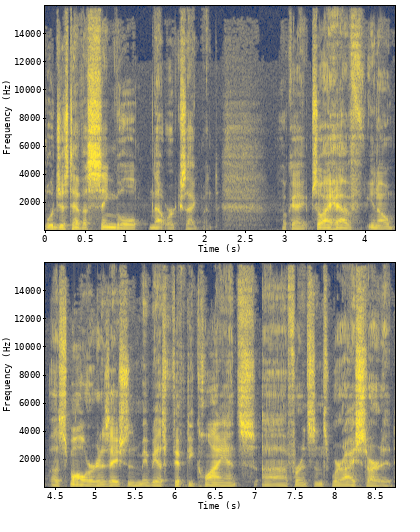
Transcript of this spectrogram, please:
will just have a single network segment. Okay, so I have you know a small organization maybe has 50 clients, uh, for instance, where I started.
